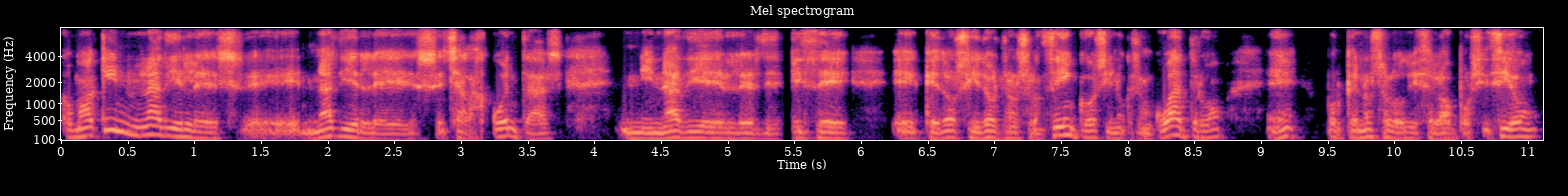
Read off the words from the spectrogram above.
como aquí nadie les, eh, nadie les echa las cuentas, ni nadie les dice eh, que dos y dos no son cinco, sino que son cuatro, ¿eh? porque no se lo dice la oposición,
